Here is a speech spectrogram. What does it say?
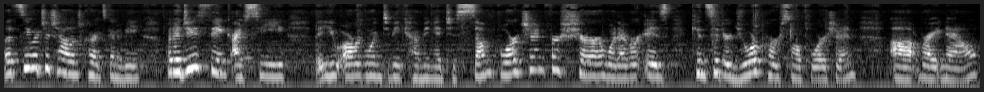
Let's see what your challenge card is going to be. But I do think I see that you are going to be coming into some fortune for sure, whatever is considered your personal fortune uh, right now,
